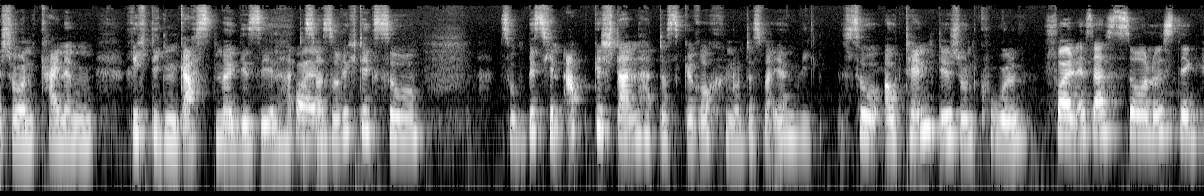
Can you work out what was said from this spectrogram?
schon keinen richtigen Gast mehr gesehen hat. Voll. Das war so richtig so, so ein bisschen abgestanden hat das gerochen und das war irgendwie so authentisch und cool. Voll, ist das so lustig.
